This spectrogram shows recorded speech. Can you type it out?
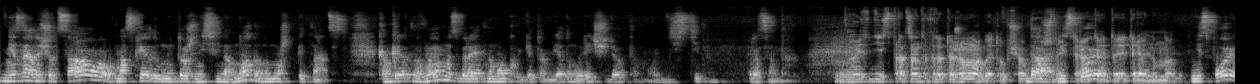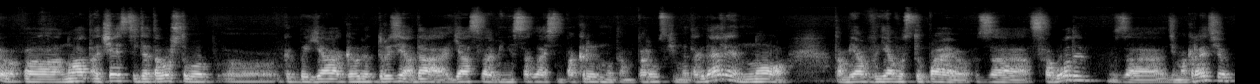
Не знаю насчет САО, в Москве, я думаю, тоже не сильно много, но может 15. Конкретно в моем избирательном округе, там, я думаю, речь идет там, о 10 процентах. Ну, эти 10% это тоже много, это общего да, не спорю, это, это реально много. Не спорю, а, но от, отчасти для того, чтобы а, как бы я говорю, друзья, да, я с вами не согласен по Крыму, там, по русским и так далее, но там, я, я выступаю за свободы, за демократию,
